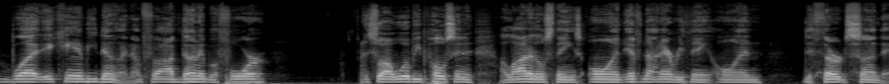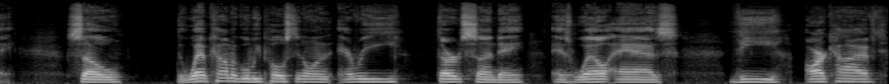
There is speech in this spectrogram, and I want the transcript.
but it can be done. I've, I've done it before so I will be posting a lot of those things on, if not everything, on the third Sunday. So the web comic will be posted on every third Sunday, as well as the archived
